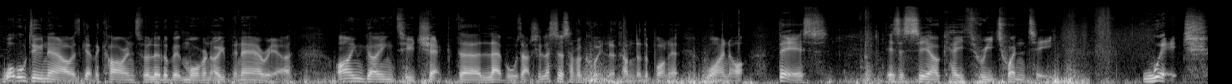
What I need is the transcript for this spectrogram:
what we'll do now is get the car into a little bit more of an open area. I'm going to check the levels. Actually, let's just have a quick look under the bonnet. Why not? This is a CLK 320, which,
